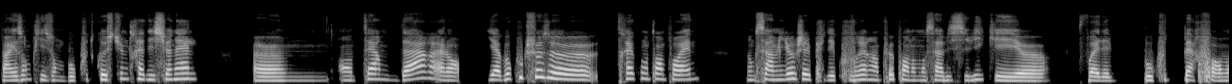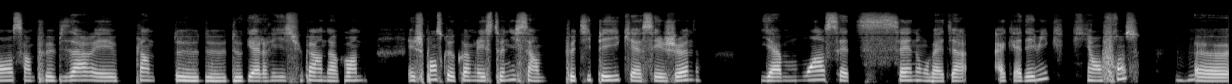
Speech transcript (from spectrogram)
Par exemple, ils ont beaucoup de costumes traditionnels. Euh, en termes d'art, alors il y a beaucoup de choses euh, très contemporaines. Donc, c'est un milieu que j'ai pu découvrir un peu pendant mon service civique et voilà, beaucoup de performances un peu bizarres et plein de, de, galeries super underground. Et je pense que comme l'Estonie, c'est un petit pays qui est assez jeune, il y a moins cette scène, on va dire, académique qui est en France, mmh euh,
